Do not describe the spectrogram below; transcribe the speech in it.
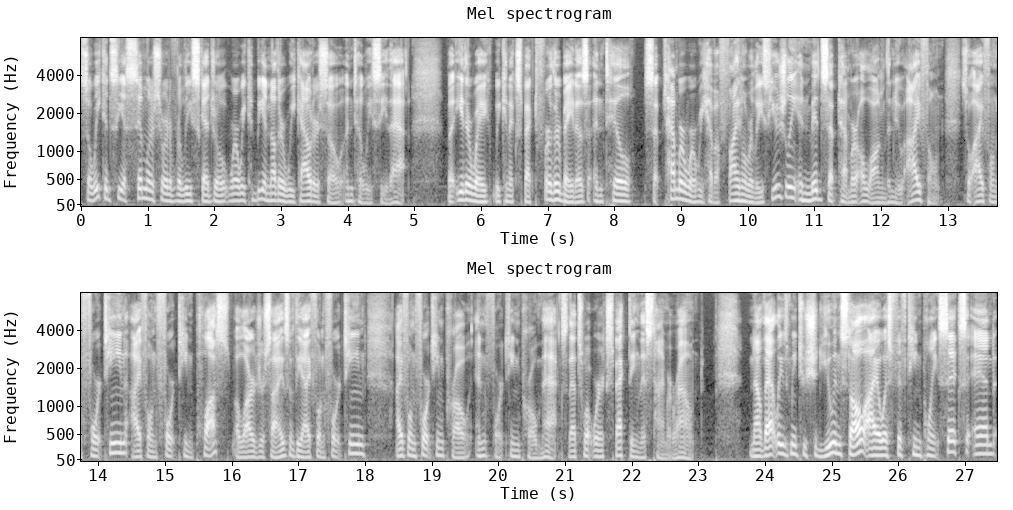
So we could see a similar sort of release schedule where we could be another week out or so until we see that. But either way, we can expect further betas until September, where we have a final release, usually in mid September, along the new iPhone. So, iPhone 14, iPhone 14 Plus, a larger size of the iPhone 14, iPhone 14 Pro, and 14 Pro Max. That's what we're expecting this time around. Now that leads me to should you install iOS 15.6? And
